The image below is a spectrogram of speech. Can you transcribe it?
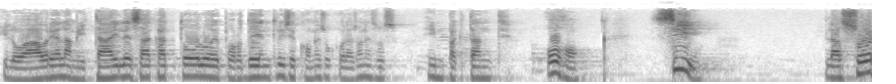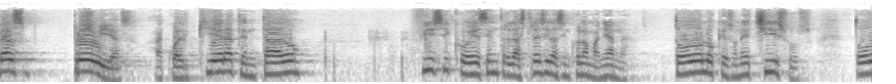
y lo abre a la mitad y le saca todo lo de por dentro y se come su corazón, eso es impactante. Ojo, si las horas previas a cualquier atentado físico es entre las 3 y las 5 de la mañana. Todo lo que son hechizos, todo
